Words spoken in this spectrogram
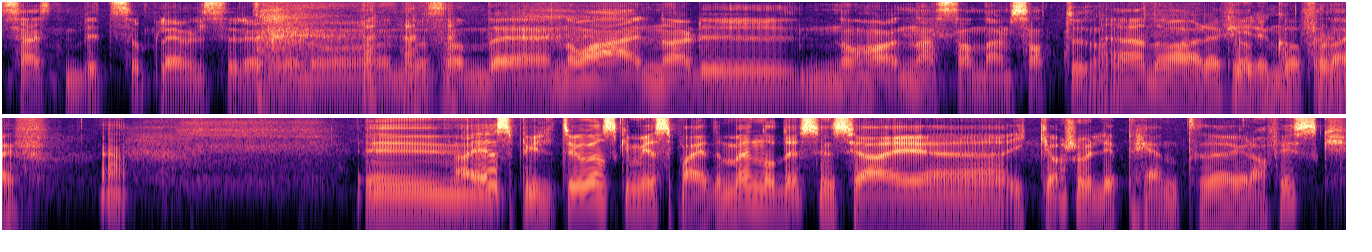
16-bits-opplevelser eller noe, noe sånt. Det, nå, er, nå, er du, nå, har, nå er standarden satt, du. Da. Ja, nå er det 4K for life. Ja. Uh, Ja, jeg spilte jo ganske mye Spiderman, og det syns jeg eh, ikke var så veldig pent eh, grafisk.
